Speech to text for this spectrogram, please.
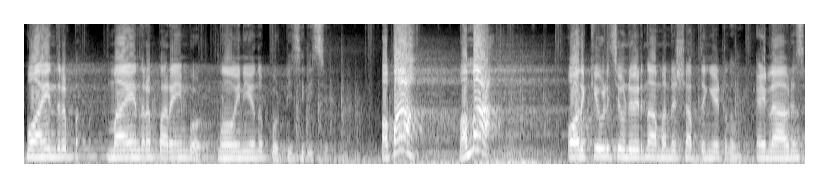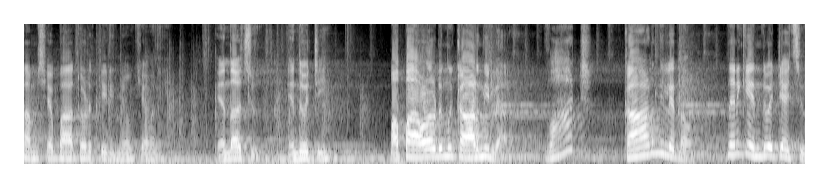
മഹേന്ദ്രൻ പ- മഹേന്ദ്രൻ പറയുമ്പോൾ മോഹിനി ഒന്ന് പൊട്ടിച്ചിരിച്ചു. Papa mamma! ഉറക്കി വിളിച്ചുകൊണ്ട് വരുന്ന അമ്മന്റെ ശബ്ദം കേട്ടതും എല്ലാവരും സംശയഭാഗത്തോടെ തിരിഞ്ഞു നോക്കി അവനെ. എന്താ അച്ചു? എന്തു പറ്റി? പപ്പ അവളോടൊന്നും കാണുന്നില്ല. വാട്ട് കാണുന്നില്ലെന്നോ? നിനക്ക് എന്ത് പറ്റി അച്ചു?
